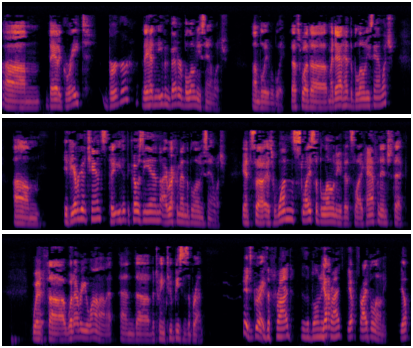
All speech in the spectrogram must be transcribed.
Um, they had a great burger. They had an even better bologna sandwich. Unbelievably. That's what, uh, my dad had the bologna sandwich. Um, if you ever get a chance to eat at the Cozy Inn, I recommend the bologna sandwich. It's, uh, it's one slice of bologna that's like half an inch thick with uh, whatever you want on it, and uh, between two pieces of bread. It's great. Is it fried? Is the bologna yep, fried? Yep, fried bologna. Yep.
